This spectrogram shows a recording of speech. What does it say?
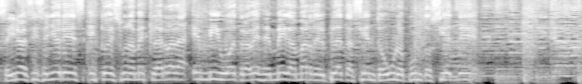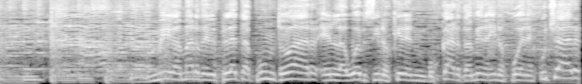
Señoras y señores, esto es una mezcla rara en vivo a través de Mega Mar del Plata 101.7. megamardelplata.ar en la web si nos quieren buscar también ahí nos pueden escuchar.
